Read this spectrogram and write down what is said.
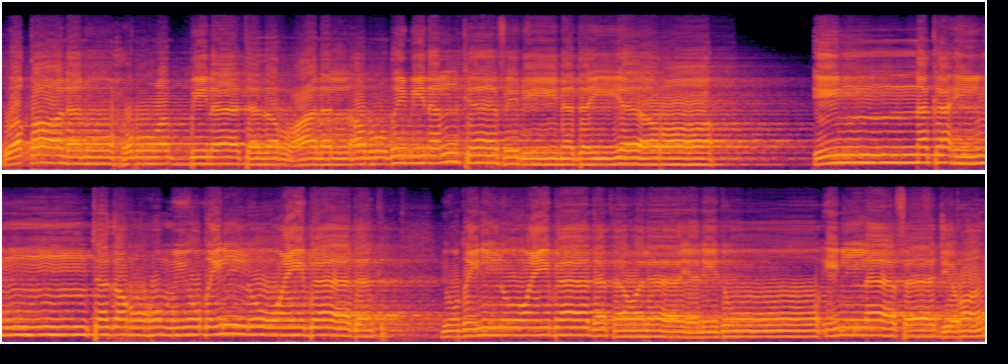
وقال نوح رب لا تذر على الأرض من الكافرين ديارا انك ان تذرهم يضلوا عبادك يضلوا عبادك ولا يلدوا إلا فاجرا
